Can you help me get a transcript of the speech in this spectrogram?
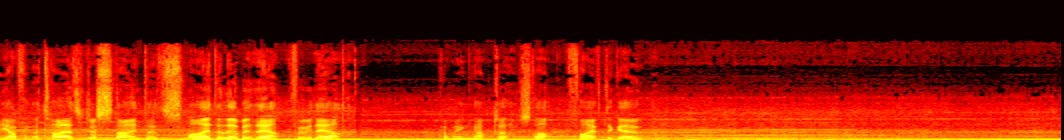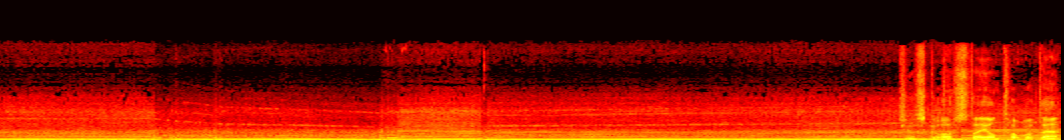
Yeah, I think the tyres are just starting to slide a little bit there, through there. Coming up to start five to go. Just got to stay on top of that.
